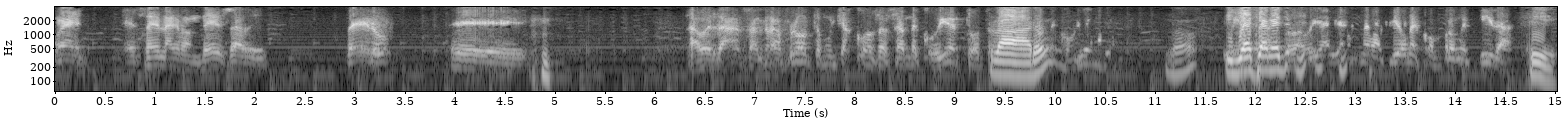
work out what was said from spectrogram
Bueno, esa es la grandeza de él. Pero, eh, la verdad, saldrá a flote, muchas cosas se han descubierto, otras Claro. se han descubierto. ¿no? Y ya se han hecho. Todavía hay comprometidas. Sí.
